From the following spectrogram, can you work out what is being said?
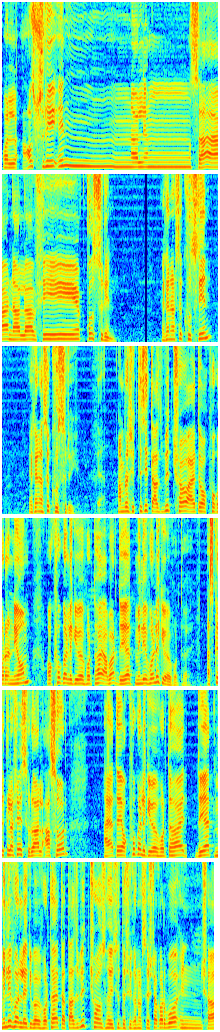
والعصر إن الإنسان لفي خسر এখানে আছে খুসরিন এখানে আছে খুসরি আমরা শিখতেছি তাজবিদ সহ আয়াতে অক্ষ করার নিয়ম অক্ষ করলে কীভাবে পড়তে হয় আবার দুই হাত মিলিয়ে পড়লে কীভাবে পড়তে হয় আজকের ক্লাসে সুরা আল আসর আয়াতে অক্ষ করলে কীভাবে পড়তে হয় দুই হাত মিলিয়ে পড়লে কীভাবে পড়তে হয় তা তাজবিদ সহজ হয়ে শুদ্ধ শেখানোর চেষ্টা করব ইনশা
